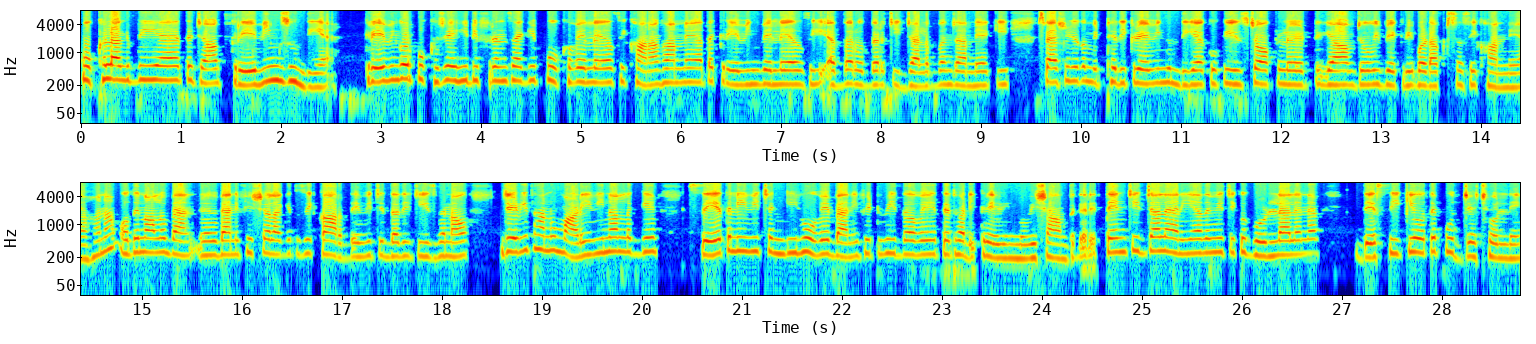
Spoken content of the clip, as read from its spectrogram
ਭੁੱਖ ਲੱਗਦੀ ਹੈ ਤੇ ਜਾਂ ਕ੍ਰੇਵਿੰਗਸ ਹੁੰਦੀਆਂ ਕ੍ਰੇਵਿੰਗ ਔਰ ਭੁੱਖ 'ਚ ਇਹੀ ਡਿਫਰੈਂਸ ਹੈ ਕਿ ਭੁੱਖ ਵੇਲੇ ਅਸੀਂ ਖਾਣਾ ਖਾਂਦੇ ਆ ਤੇ ਕ੍ਰੇਵਿੰਗ ਵੇਲੇ ਅਸੀਂ ਇੱਧਰ ਉੱਧਰ ਚੀਜ਼ਾਂ ਲੱਭਣ ਜਾਂਦੇ ਆ ਕਿ ਸਪੈਸ਼ਲੀ ਜਦੋਂ ਮਿੱਠੇ ਦੀ ਕ੍ਰੇਵਿੰਗ ਹੁੰਦੀ ਹੈ ਕੁਕੀਜ਼ ਚਾਕਲੇਟ ਜਾਂ ਜੋ ਵੀ ਬੇਕਰੀ ਪ੍ਰੋਡਕਟਸ ਅਸੀਂ ਖਾਂਦੇ ਆ ਹਨਾ? ਉਹਦੇ ਨਾਲੋਂ ਬੈਨੀਫੀਸ਼ੀਅਲ ਆ ਕਿ ਤੁਸੀਂ ਘਰ ਦੇ ਵਿੱਚ ਇਦਾਂ ਦੀ ਚੀਜ਼ ਬਣਾਓ ਜਿਹੜੀ ਤੁਹਾਨੂੰ ਮਾੜੀ ਵੀ ਨਾ ਲੱਗੇ, ਸਿਹਤ ਲਈ ਵੀ ਚੰਗੀ ਹੋਵੇ ਬੈਨੀਫਿਟ ਵੀ ਦਵੇ ਤੇ ਤੁਹਾਡੀ ਕ੍ਰੇਵਿੰਗ ਨੂੰ ਵੀ ਸ਼ਾਂਤ ਕਰੇ। ਤਿੰਨ ਚੀਜ਼ਾਂ ਲੈਣੀਆਂ ਦੇ ਵਿੱਚ ਇੱਕ ਗੁੜ ਲੈ ਲੈਣਾ ਦੇਸੀ ਘਿਓ ਤੇ ਭੁੱਜੇ ਛੋਲੇ।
